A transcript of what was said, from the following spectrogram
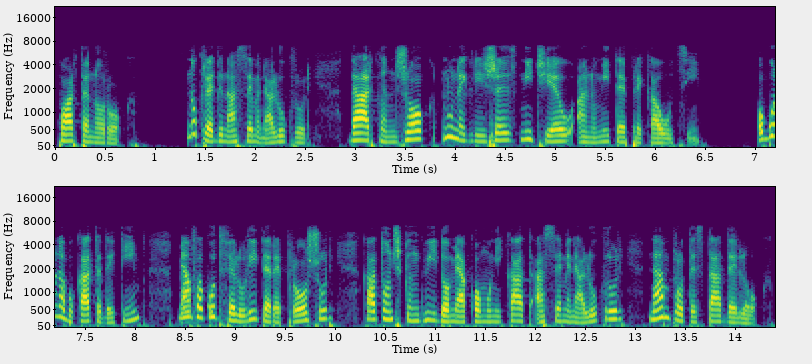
poartă noroc. Nu cred în asemenea lucruri, dar când joc, nu neglijez nici eu anumite precauții. O bună bucată de timp mi-am făcut felurite reproșuri că atunci când Guido mi-a comunicat asemenea lucruri, n-am protestat deloc.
